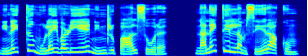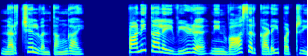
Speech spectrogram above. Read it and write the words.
நினைத்து முளை வழியே நின்று பால் சோர நனைத்தில்லம் சேராக்கும் நற்செல்வன் தங்காய். பனித்தலை வீழ நின் வாசற் கடை பற்றி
